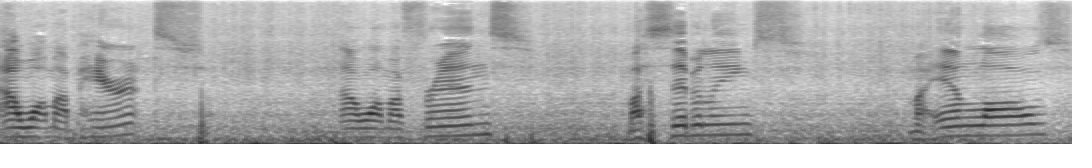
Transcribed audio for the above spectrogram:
I want my parents. I want my friends, my siblings, my in laws,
